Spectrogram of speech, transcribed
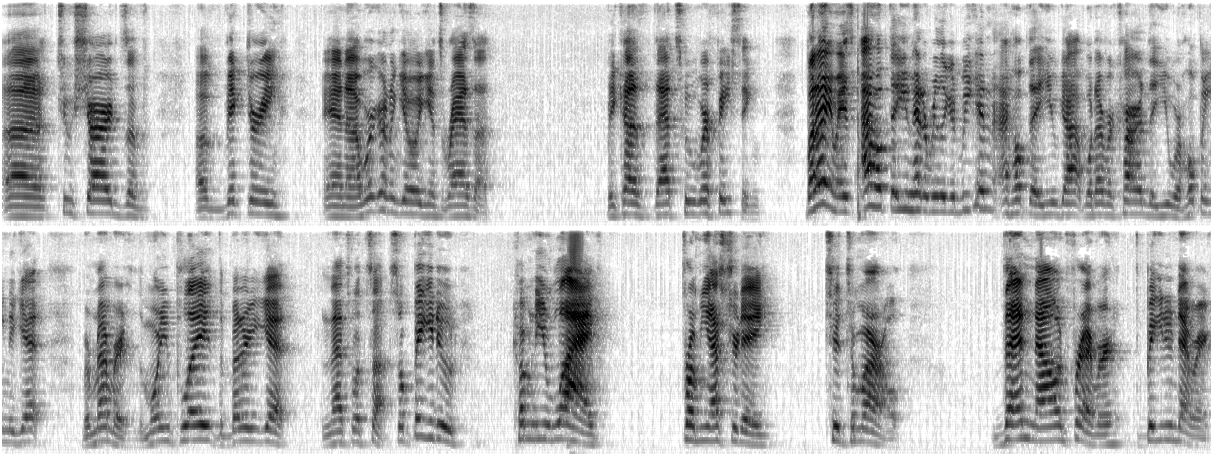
uh, two shards of, of victory, and uh, we're going to go against Raza because that's who we're facing. But anyways, I hope that you had a really good weekend. I hope that you got whatever card that you were hoping to get. Remember, the more you play, the better you get. And that's what's up. So Biggie Dude, coming to you live from yesterday to tomorrow. Then, now, and forever, the Biggie Dude Network.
